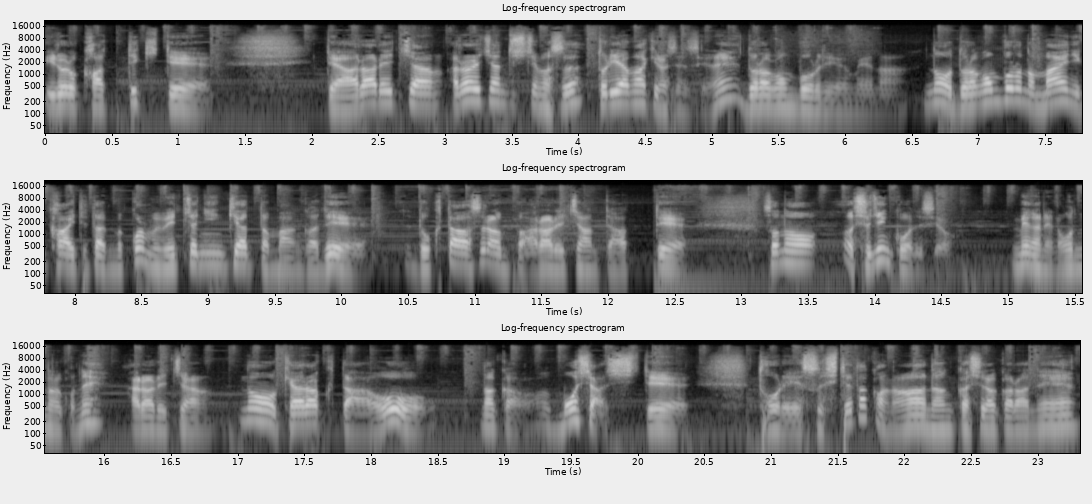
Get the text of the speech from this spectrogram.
いろいろ買ってきて、で、あられちゃん、あられちゃんって知ってます？鳥山明先生ね。ドラゴンボールで有名な。の、ドラゴンボールの前に書いてた、これもめっちゃ人気あった漫画で、ドクタースランプあられちゃんってあって、その主人公ですよ。メガネの女の子ね、あられちゃんのキャラクターを、なんか模写して、トレースしてたかな？なんかしらからね。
